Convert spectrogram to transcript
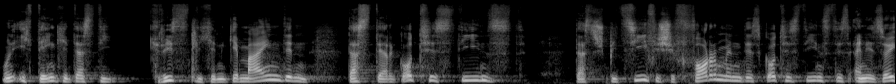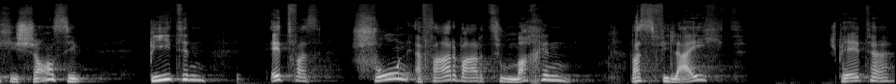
Und ich denke, dass die christlichen Gemeinden, dass der Gottesdienst, dass spezifische Formen des Gottesdienstes eine solche Chance bieten, etwas schon erfahrbar zu machen, was vielleicht später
